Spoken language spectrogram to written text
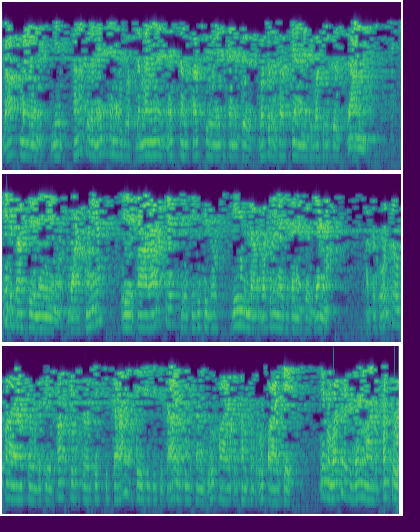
බ්‍රාහ්මණය මේ තනකල නැති තැනකට දමන්න නැත්නම් සත්‍යය නැති තැනක වතුර සත්‍යයන් නැති වතුරක දාන්න. ඊට පස්සේ මේ බ්‍රාහ්මණය ඒ පායාසය ඒ පිළිසිදු ගිහිල්ලා වතුර නැති තැනක දැම්මා. අතකෝතෝ පායාසෝදකේ පස්කස්සෝ චිත්තිකාය චේතිතිකාය සංදෝපායත සම්පදෝපායතේ එහෙම වතුරට දැම්මාට පසුව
